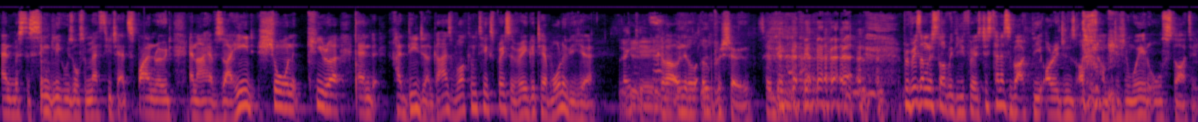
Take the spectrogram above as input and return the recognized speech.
and Mr. Singley, who's also maths teacher at Spine Road. And I have Zahid, Sean, Kira, and Khadija. Guys, welcome to Expresso. Very good to have all of you here. Thank, Thank you. We our own little Oprah show. So big. Professor, I'm going to start with you first. Just tell us about the origins of the competition, where it all started.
